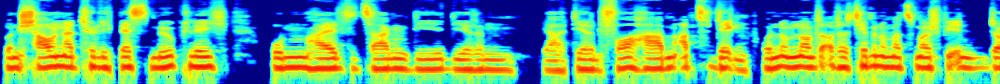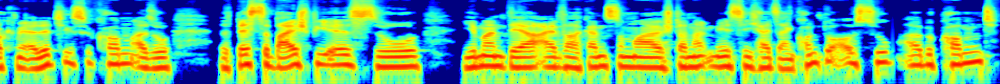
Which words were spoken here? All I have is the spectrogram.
und schauen natürlich bestmöglich, um halt sozusagen die, deren ja, deren Vorhaben abzudecken. Und um auf das Thema nochmal zum Beispiel in Document Analytics zu kommen, also das beste Beispiel ist so jemand, der einfach ganz normal standardmäßig halt seinen Kontoauszug äh, bekommt,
